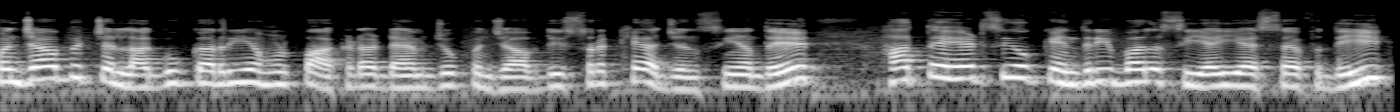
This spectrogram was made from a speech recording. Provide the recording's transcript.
ਪੰਜਾਬ ਵਿੱਚ ਲਾਗੂ ਕਰ ਰਹੀ ਹੈ। ਹੁਣ ਭਾਖੜਾ ਡੈਮ ਜੋ ਪੰਜਾਬ ਦੀ ਸੁਰੱਖਿਆ ਏਜੰਸੀਆਂ ਦੇ ਹੱਥੇ ਹੇਠ ਸੀ, ਉਹ ਕੇਂਦਰੀ ਬਲ ਸੀਆਈਐਸਐਫ ਦੀ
